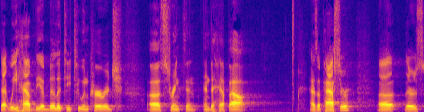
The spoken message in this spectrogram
that we have the ability to encourage, uh, strengthen, and to help out. As a pastor, uh, there's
